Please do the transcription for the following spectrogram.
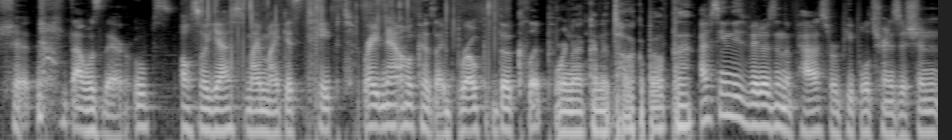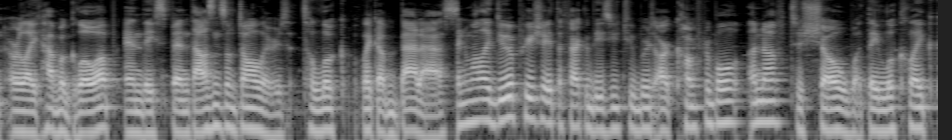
shit, that was there, oops. Also yes, my mic is taped right now because I broke the clip. We're not gonna talk about that. I've seen these videos in the past where people transition or like have a glow up and they spend thousands of dollars to look like a badass. And while I do appreciate the fact that these YouTubers are comfortable enough to show what they look like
